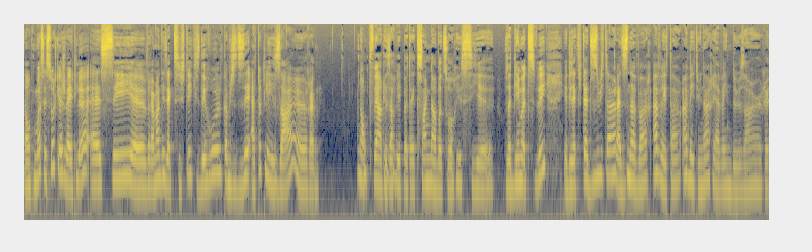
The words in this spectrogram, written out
Donc moi, c'est sûr que je vais être là. Euh, c'est vraiment des activités qui se déroulent, comme je disais, à toutes les heures. Donc, vous pouvez en réserver peut-être cinq dans votre soirée si vous êtes bien motivé. Il y a des activités à 18h, à 19h, à 20h, à 21h et à 22h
